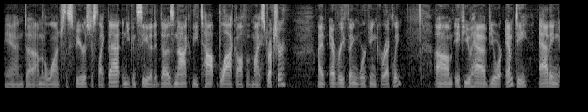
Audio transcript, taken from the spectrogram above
and uh, I'm going to launch the spheres just like that. And you can see that it does knock the top block off of my structure. I have everything working correctly. Um, if you have your empty adding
